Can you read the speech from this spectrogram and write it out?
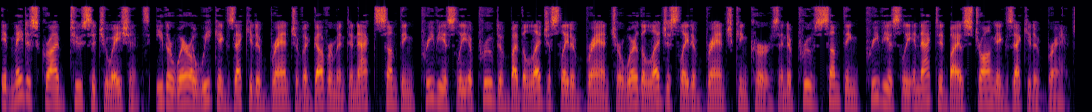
It may describe two situations, either where a weak executive branch of a government enacts something previously approved of by the legislative branch or where the legislative branch concurs and approves something previously enacted by a strong executive branch.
